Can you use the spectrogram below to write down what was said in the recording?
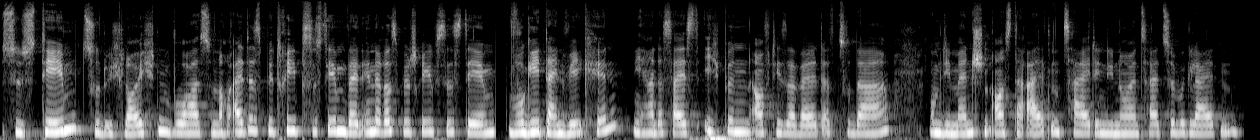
System zu durchleuchten. Wo hast du noch altes Betriebssystem, dein inneres Betriebssystem? Wo geht dein Weg hin? Ja, das heißt, ich bin auf dieser Welt dazu da, um die Menschen aus der alten Zeit in die neue Zeit zu begleiten.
